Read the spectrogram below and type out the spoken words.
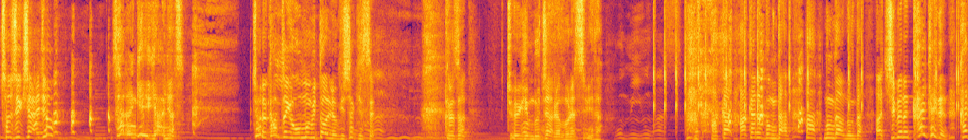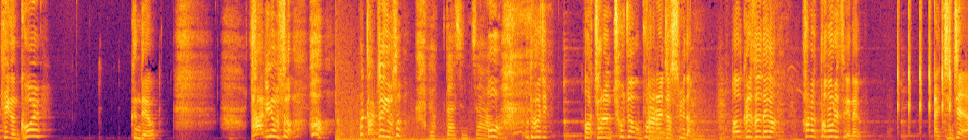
천식 씨 알죠? 사는 게 이게 아니었어. 저는 갑자기 온몸이 떨리기 시작했어요. 그래서 조용히 문자를 보냈습니다. 아, 아까 아까는 농담, 아 농담 농담. 아 집에는 칼퇴근, 칼퇴근 콜. 근데요? 답이 없어. 아, 갑자기 없어. 가볍다 진짜. 어 어떡하지? 아 저는 초조하고 불안해졌습니다. 아 그래서 내가 하나 더 보냈어요. 내가. 아 진짜야.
